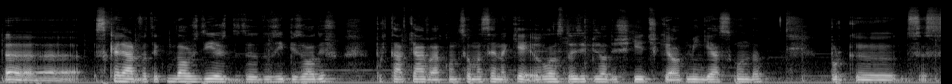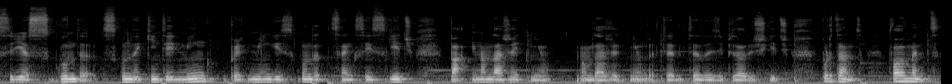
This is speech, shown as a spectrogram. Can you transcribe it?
Uh, se calhar vou ter que mudar os dias de, de, dos episódios, porque está aqui vai acontecer uma cena que é eu lanço dois episódios seguidos, que é o domingo e a segunda, porque seria segunda, segunda, quinta e domingo, depois domingo e segunda sem que sair seguidos, pá, e não me dá jeito nenhum, não me dá jeito nenhum ter, ter dois episódios seguidos. Portanto, provavelmente,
